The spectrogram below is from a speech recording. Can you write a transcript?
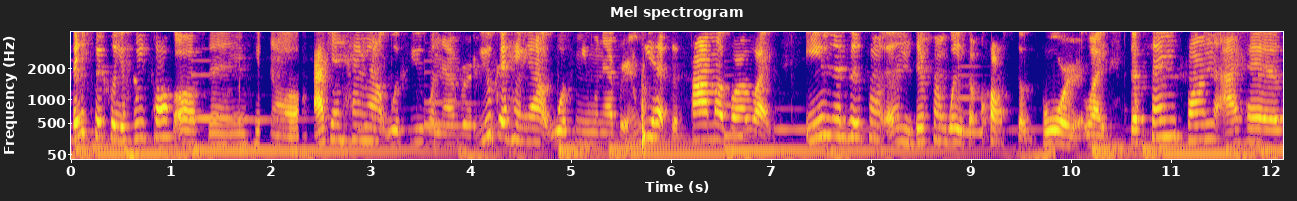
basically if we talk often, you know, I can hang out with you whenever, you can hang out with me whenever, and we have the time of our life, even if it's on, in different ways across the board. Like the same fun I have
